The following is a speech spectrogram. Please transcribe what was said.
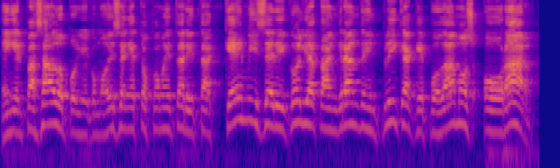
en el pasado, porque como dicen estos comentaristas, qué misericordia tan grande implica que podamos orar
